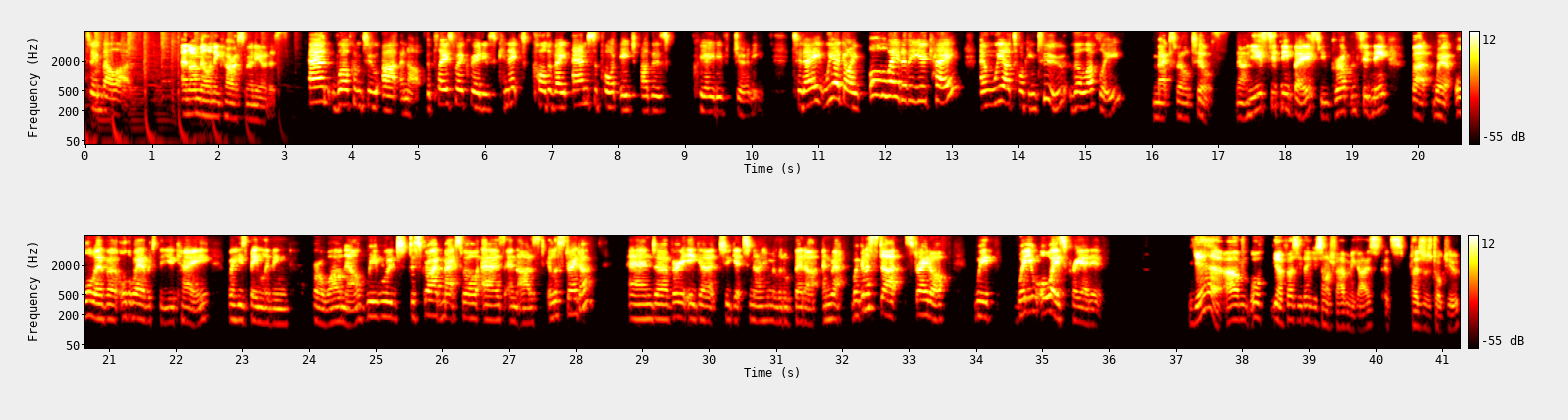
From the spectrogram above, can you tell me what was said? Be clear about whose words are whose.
Speaker 1: Kristine Ballard.
Speaker 2: And I'm Melony Kara Smirniotis.
Speaker 1: And welcome to Art n Up, the place where creatives connect, cultivate, and support each other's creative journey. Today, we are going all the way to the UK and we are talking to the lovely
Speaker 2: Maxwell Tilse. Now, he is Sydney based, he grew up in Sydney, but we're all over, all the way over to the UK, where he's been living for a while now. We would describe Maxwell as an artist illustrator and uh, very eager to get to know him a little better. And we're going to start straight off with were you always creative?
Speaker 3: Yeah. Um, well, you know, firstly, thank you so much for having me, guys. It's pleasure to talk to you.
